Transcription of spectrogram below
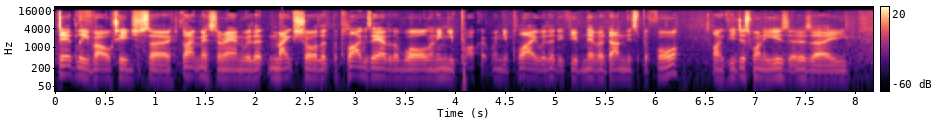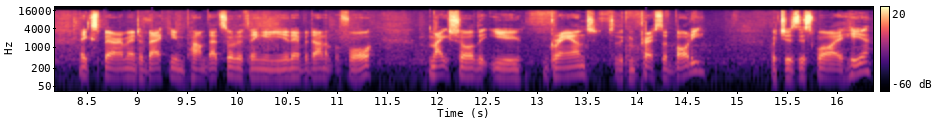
Deadly voltage so don't mess around with it. And make sure that the plug's out of the wall and in your pocket when you play with it if you've never done this before. Like if you just want to use it as a experiment a vacuum pump that sort of thing and you've never done it before make sure that you ground to the compressor body which is this wire here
